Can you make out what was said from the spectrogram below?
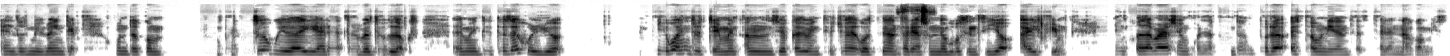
en 2020, junto con su vida diaria a través de blogs. El 23 de julio, Evo Entertainment anunció que el 28 de agosto lanzaría su nuevo sencillo Ice Cream, en colaboración con la cantautora estadounidense Selena Gomez.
